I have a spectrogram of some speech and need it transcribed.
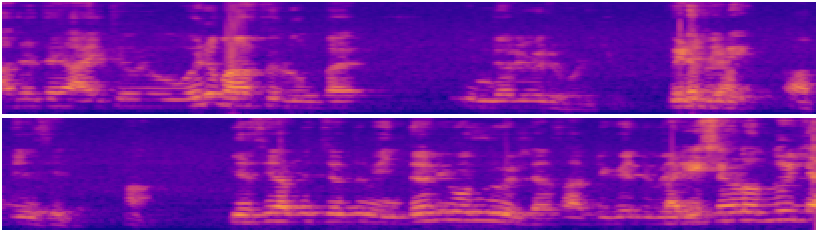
ആദ്യത്തെ ആഴ്ച ഒരു ഒരു മാസത്തിന് മുമ്പ് ഇന്റർവ്യൂവിൽ വിളിച്ചു? P S C. P S C ആഫീസിൽ ചെന്ന് ഇന്റർവ്യൂ ഒന്നുമില്ല. സർട്ടിഫിക്കറ്റ് പരീക്ഷകളൊന്നുമില്ല.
